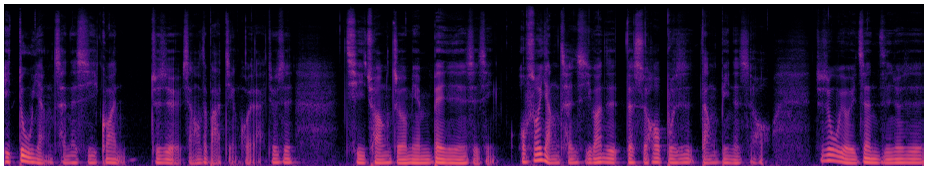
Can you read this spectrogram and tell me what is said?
一度养成的习惯，就是想要再把它捡回来，就是起床折棉被这件事情。我说养成习惯的的时候，不是当兵的时候，就是我有一阵子，就是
